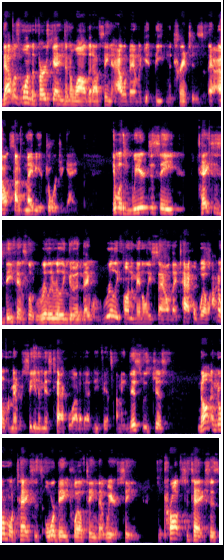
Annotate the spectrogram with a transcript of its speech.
That was one of the first games in a while that I've seen Alabama get beat in the trenches outside of maybe a Georgia game. It was weird to see Texas defense looked really, really good. They were really fundamentally sound. They tackled well. I don't remember seeing a missed tackle out of that defense. I mean, this was just not a normal Texas or Big 12 team that we're seeing. So props to Texas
